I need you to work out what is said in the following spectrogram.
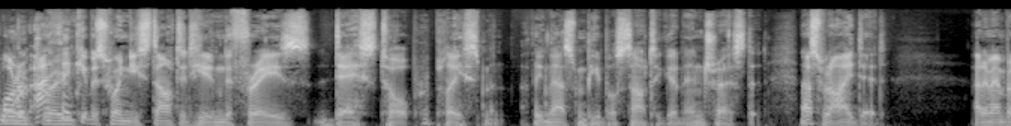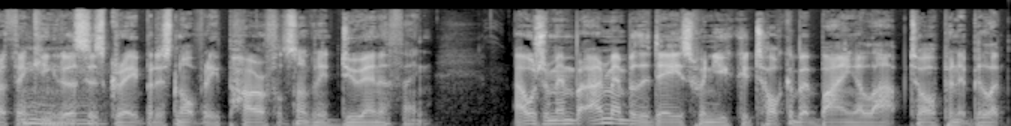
Well, wardrobe. I think it was when you started hearing the phrase desktop replacement. I think that's when people started getting interested. That's what I did. I remember thinking, hmm. this is great, but it's not very powerful. It's not going to do anything. I always remember, I remember the days when you could talk about buying a laptop and it'd be like,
